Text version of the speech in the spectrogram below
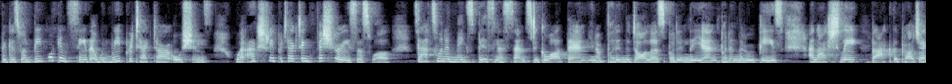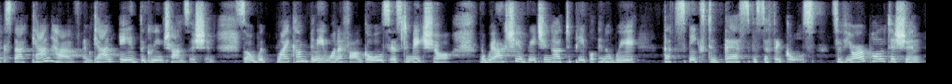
Because when people can see that when we protect our oceans, we're actually protecting fisheries as well. That's when it makes business sense to go out there and, you know, put in the dollars, put in the yen, put in the rupees, and actually back the projects that can have and can aid the green transition. So with my company, one of our goals is to make sure that we're actually reaching out to people in a way that speaks to their specific goals. So if you're a politician,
